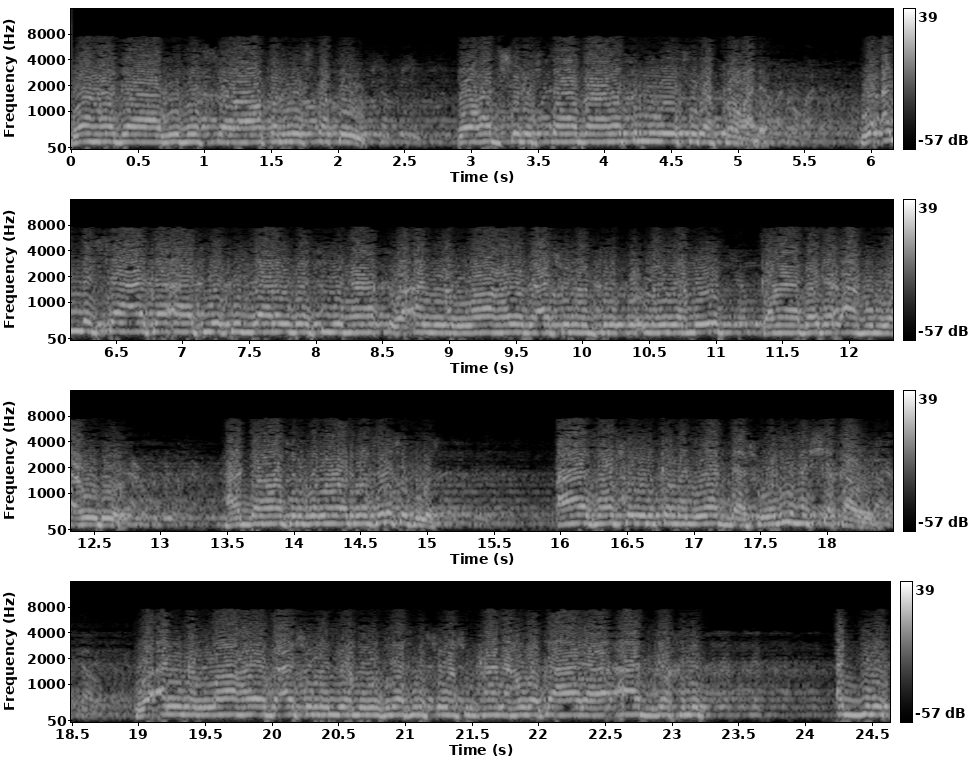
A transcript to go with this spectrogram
وهدى به الصراط المستقيم. وقد شرفت بارة الميسيد غدا. وأن الساعة آتية لا ريب فيها وأن الله يبعث من, في من يموت كما بدأهم يعودون. هذا جماعة مثل سفلس آثى شرك من يدس وليها الشكاوي. وأن الله يبعث من يموت. لا سبحانه وتعالى. آد أدلت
